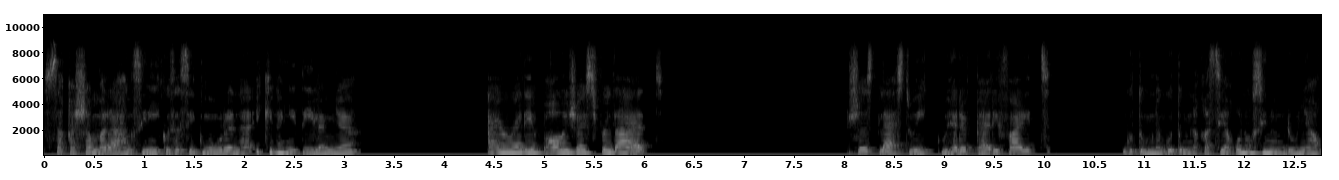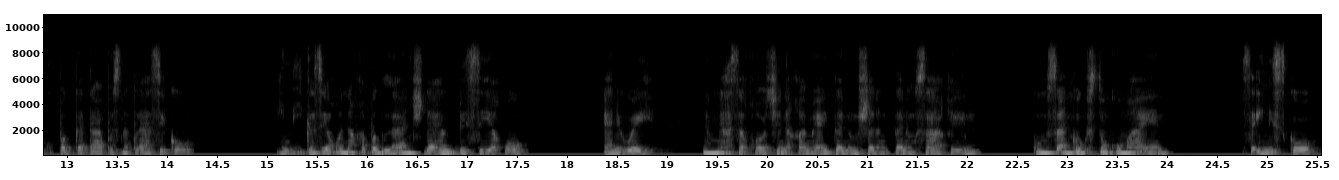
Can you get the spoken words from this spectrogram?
Saka siya marahang siniko sa sikmura na ikinangiti lang niya. I already apologized for that. Just last week, we had a petty fight. Gutom na gutom na kasi ako nung sinundo niya ako pagkatapos ng klase ko. Hindi kasi ako nakapag-lunch dahil busy ako. Anyway, nung nasa kotse na kami ay tanong siya ng tanong sa akin kung saan ko gustong kumain. Sa inis ko,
